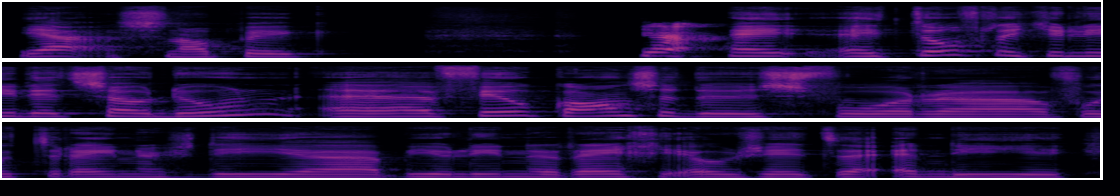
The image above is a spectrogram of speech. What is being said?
ja snap ik. Ja. Hey, hey, tof dat jullie dit zo doen. Uh, veel kansen dus voor, uh, voor trainers die uh, bij jullie in de regio zitten en die,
